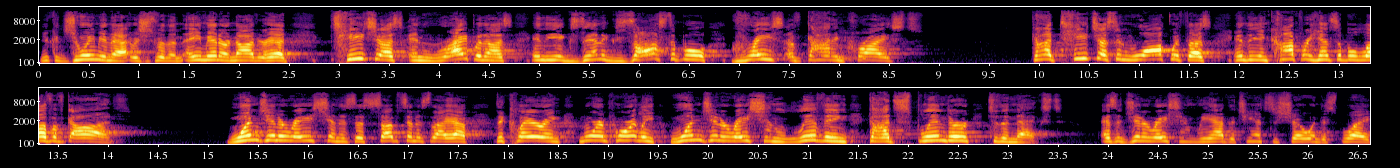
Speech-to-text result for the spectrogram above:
You can join me in that, which is with an amen or nod of your head. Teach us and ripen us in the inexhaustible grace of God in Christ. God, teach us and walk with us in the incomprehensible love of God. One generation is the substance that I have, declaring, more importantly, one generation living God's splendor to the next. As a generation, we have the chance to show and display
